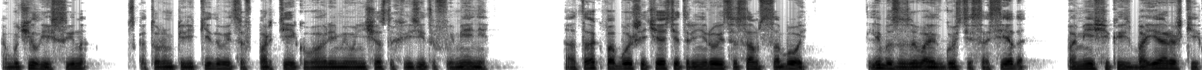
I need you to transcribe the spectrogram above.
обучил ей сына, с которым перекидывается в партейку во время его нечастых визитов в имение, а так по большей части тренируется сам с собой, либо зазывает в гости соседа, помещика из Бояровки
